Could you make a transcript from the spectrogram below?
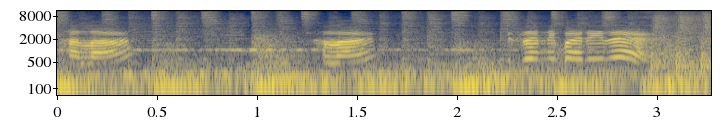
Hello? Hello? Is anybody there?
